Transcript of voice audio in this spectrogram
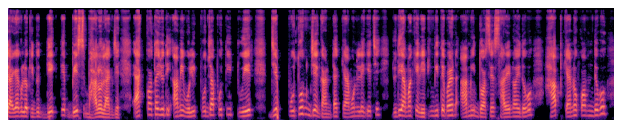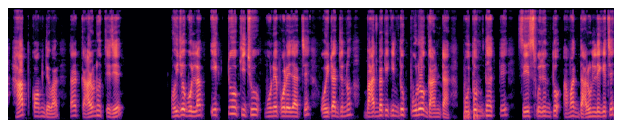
জায়গাগুলো কিন্তু দেখতে বেশ ভালো লাগছে। এক কথায় যদি আমি বলি, প্রজাপতি টু এর যে প্রথম যে গানটা কেমন লেগেছে, যদি আমাকে রেটিং দিতে পারেন, আমি দশে সাড়ে নয় দেবো। হাফ কেন কম দেবো? হাফ কম দেওয়ার। তার কারণ হচ্ছে যে ওই যে বললাম, একটু কিছু মনে পড়ে যাচ্ছে, ওইটার জন্য বাদবাকি কিন্তু পুরো গানটা প্রথম থাকতে শেষ পর্যন্ত আমার দারুণ লেগেছে,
